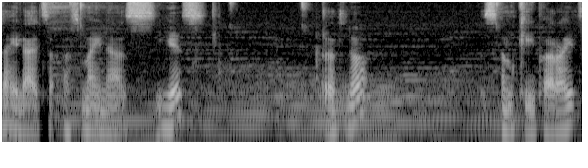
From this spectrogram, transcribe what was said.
highlights as minus yes. That's no some keeper right.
